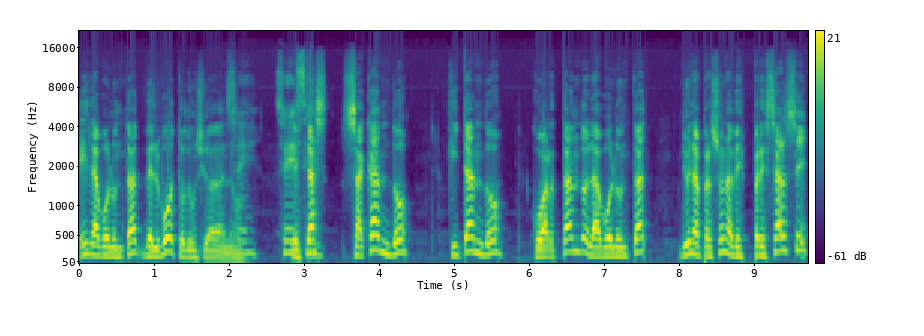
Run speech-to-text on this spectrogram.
es la voluntad del voto de un ciudadano. Le estás sacando, quitando, coartando la voluntad de una persona de expresarse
